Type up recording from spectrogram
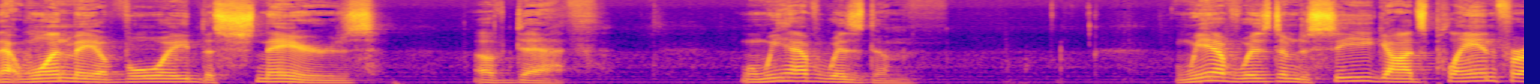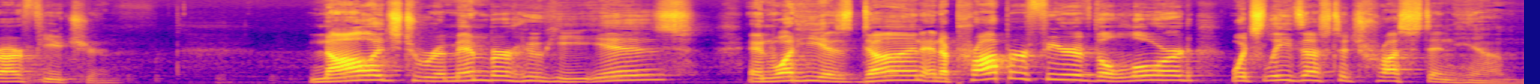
that one may avoid the snares of death. When we have wisdom, when we have wisdom to see God's plan for our future, knowledge to remember who He is and what He has done, and a proper fear of the Lord, which leads us to trust in Him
